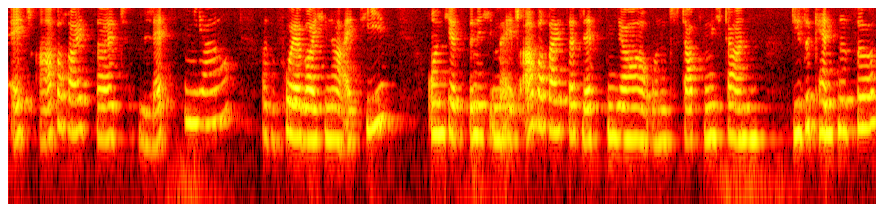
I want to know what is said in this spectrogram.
HR-Bereich seit letztem Jahr. Also vorher war ich in der IT und jetzt bin ich im HR-Bereich seit letztem Jahr und da bringe ich dann diese Kenntnisse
